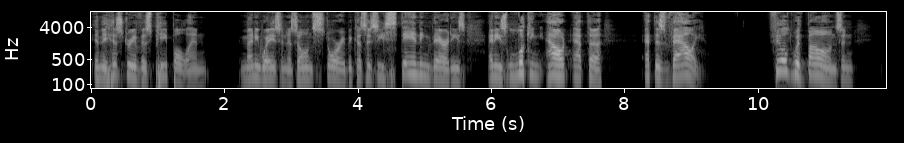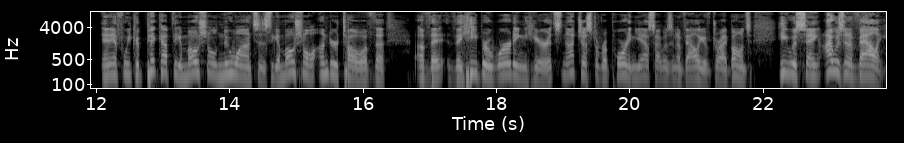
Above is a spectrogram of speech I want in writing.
in the history of his people and in many ways in his own story because as he's standing there and he's, and he's looking out at the, at this valley filled with bones and, and if we could pick up the emotional nuances, the emotional undertow of the, of the, the Hebrew wording here. It's not just a reporting, yes, I was in a valley of dry bones. He was saying, I was in a valley.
